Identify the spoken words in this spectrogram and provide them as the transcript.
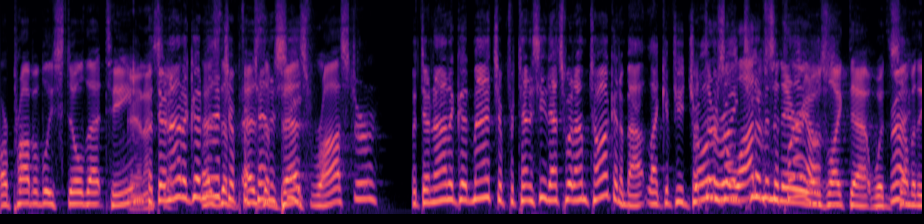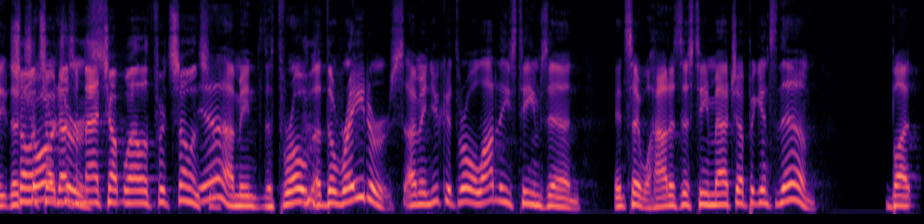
are probably still that team Yeah, but they're said- not a good as, matchup the, for as the Tennessee. best roster. But they're not a good matchup for Tennessee. That's what I'm talking about. Like if you draw But there's the right a lot team of scenarios playoffs- like that with Right. some of the, the so and so Chargers. doesn't match up well for so and so. Yeah, I mean the throw uh, the Raiders. I mean, you could throw a lot of these teams in and say, well, how does this team match up against them? But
